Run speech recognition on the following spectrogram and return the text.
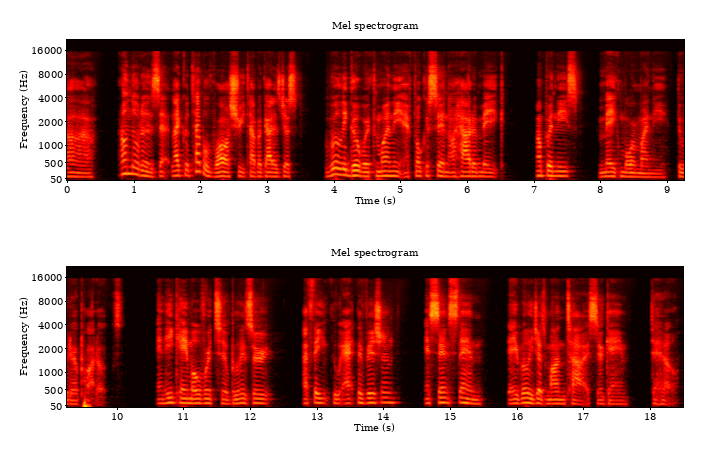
Uh, I don't know the exact like a type of Wall Street type of guy that's just really good with money and focusing on how to make companies make more money through their products. And he came over to Blizzard, I think through Activision, and since then they really just monetized their game to hell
